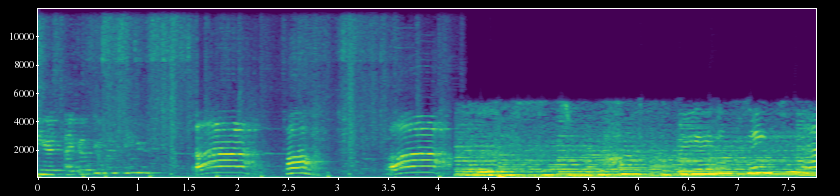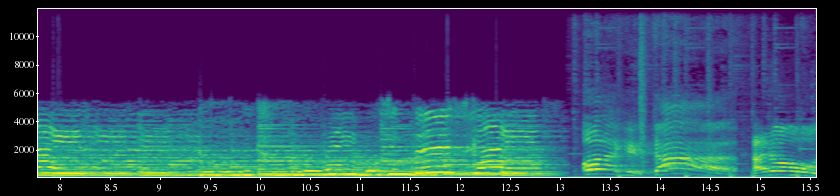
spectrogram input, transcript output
fingers. I can feel my fingers. Ah! Ah! Ah! Hola, ¿qué tal? Hello,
